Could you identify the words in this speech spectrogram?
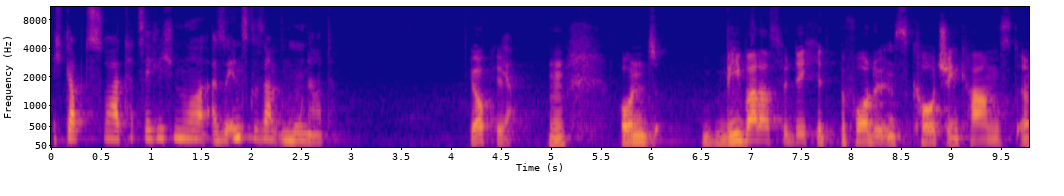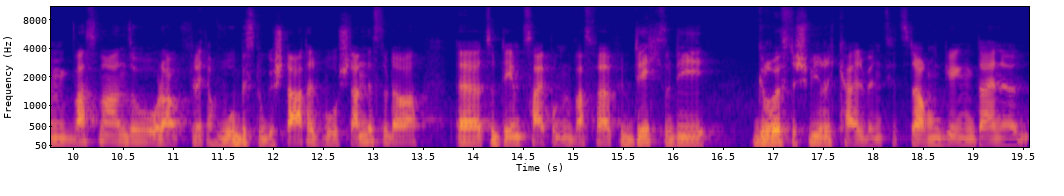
Ich glaube, das war tatsächlich nur, also insgesamt ein Monat. Ja, okay. Hm. Und wie war das für dich, jetzt, bevor du ins Coaching kamst? Ähm, was waren so, oder vielleicht auch, wo bist du gestartet? Wo standest du da äh, zu dem Zeitpunkt? Und was war für dich so die größte Schwierigkeit, wenn es jetzt darum ging, deine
